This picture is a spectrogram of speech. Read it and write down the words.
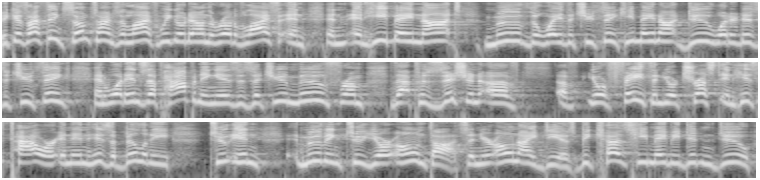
Because I think sometimes in life we go down the road of life and, and, and he may not move the way that you think. He may not do what it is that you think. And what ends up happening is, is that you move from that position of of your faith and your trust in His power and in His ability to in moving to your own thoughts and your own ideas because he maybe didn't do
